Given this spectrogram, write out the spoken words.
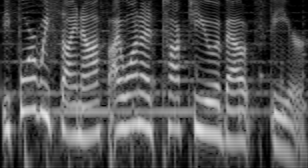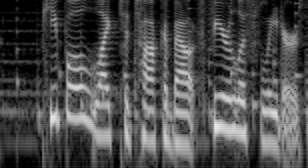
Before we sign off, I want to talk to you about fear. People like to talk about fearless leaders,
